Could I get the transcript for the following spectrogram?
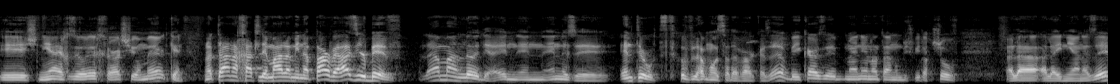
אה, שנייה, איך זה הולך? רש"י אומר, כן, נתן אחת למעלה מן הפר ואז ערבב. למה? אני לא יודע, אין, אין, אין לזה, אין תירוץ טוב למה עושה דבר כזה, בעיקר זה מעניין אותנו בשביל לחשוב על, ה, על העניין הזה.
